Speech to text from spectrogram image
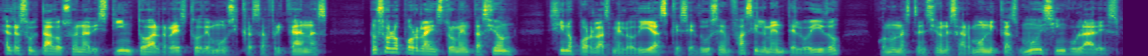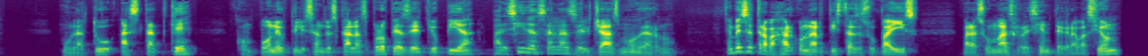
El resultado suena distinto al resto de músicas africanas, no solo por la instrumentación, sino por las melodías que seducen fácilmente el oído con unas tensiones armónicas muy singulares. Mulatu Astatke compone utilizando escalas propias de Etiopía parecidas a las del jazz moderno. En vez de trabajar con artistas de su país, para su más reciente grabación,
